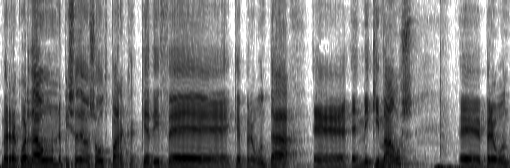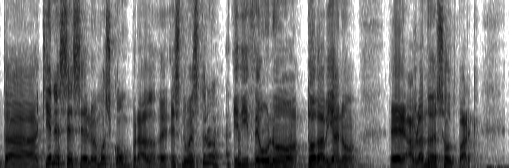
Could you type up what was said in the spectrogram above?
Me recuerda a un episodio de South Park que dice. que pregunta eh, en Mickey Mouse. Eh, pregunta, ¿quién es ese? ¿Lo hemos comprado? ¿Es nuestro? Y dice uno, todavía no. hablando de South Park.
